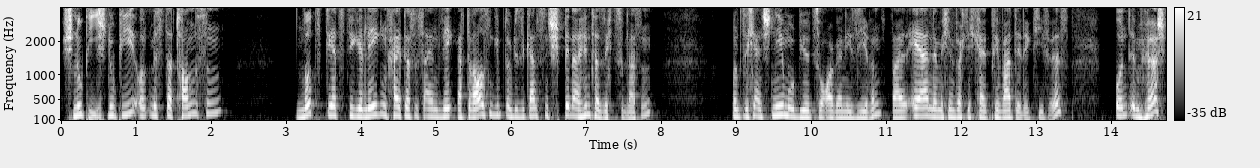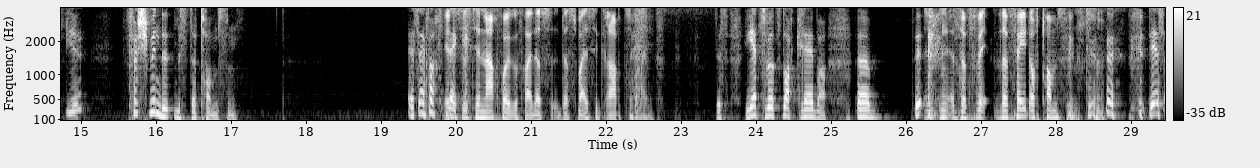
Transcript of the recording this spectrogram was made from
Schnuppi. Schnupi und Mr. Thompson nutzt jetzt die Gelegenheit, dass es einen Weg nach draußen gibt, um diese ganzen Spinner hinter sich zu lassen und sich ein Schneemobil zu organisieren, weil er nämlich in Wirklichkeit Privatdetektiv ist. Und im Hörspiel verschwindet Mr. Thompson. Er ist einfach Ja, weg. das ist der Nachfolgefall, das, das Weiße Grab 2. Das, jetzt wird's noch Gräber. Ähm, the, Fa the Fate of Thompson. Der ist,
